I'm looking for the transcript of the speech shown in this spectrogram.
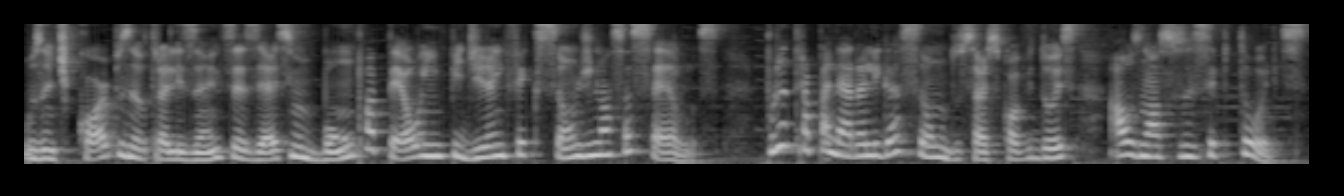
Os anticorpos neutralizantes exercem um bom papel em impedir a infecção de nossas células por atrapalhar a ligação do SARS-CoV-2 aos nossos receptores.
